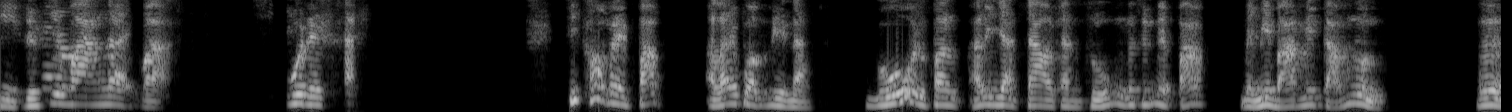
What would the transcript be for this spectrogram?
ถึงที่วางได้ว่าพูดได้ที่เข้าไม่ปั๊บอะไรพวกนี้นะบูหรือปอริยะเจ้าจันสูงก็ถึงได้ปั๊บไม่มีบาปมีกรรมนุ่น เออ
